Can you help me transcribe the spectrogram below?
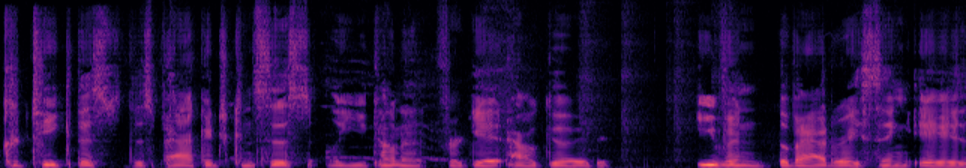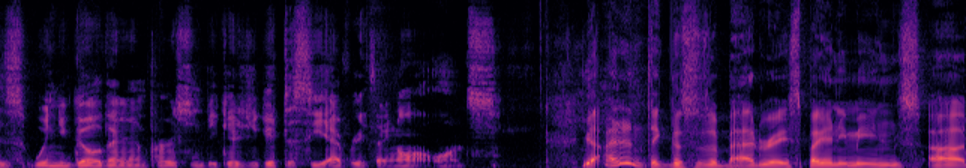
critique this this package consistently, you kind of forget how good even the bad racing is when you go there in person because you get to see everything all at once. Yeah, I didn't think this was a bad race by any means. Uh,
